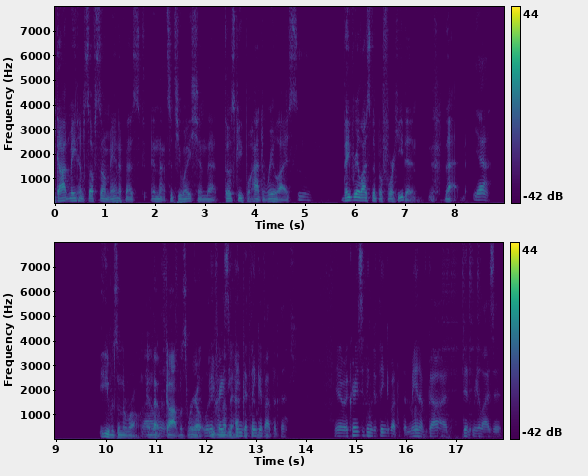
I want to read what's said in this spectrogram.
God made himself so manifest in that situation that those people had to realize mm they realized it before he did that. Yeah. He was in the wrong wow, and that what, God was real. What, what a crazy thing to think about that the Yeah, what a crazy thing to think about that the man of God didn't realize it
